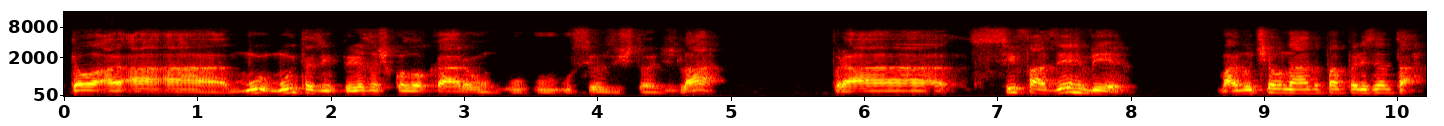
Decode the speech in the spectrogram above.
Então, a, a, a, muitas empresas colocaram o, o, os seus estandes lá para se fazer ver mas não tinham nada para apresentar.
